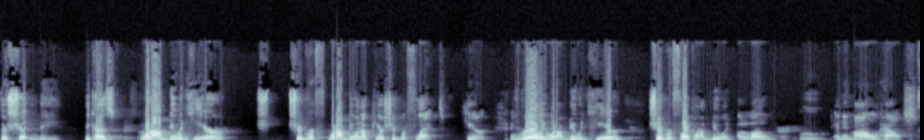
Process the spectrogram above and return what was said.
There shouldn't be because what I'm doing here should ref- what I'm doing up here should reflect here. And really what I'm doing here should reflect what I'm doing alone Ooh, and in my own house,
